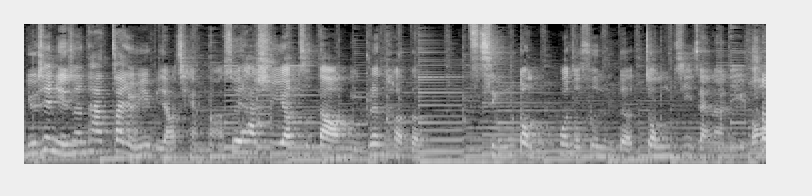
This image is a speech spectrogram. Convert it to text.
有些女生她占有欲比较强嘛，所以她需要知道你任何的行动或者是你的踪迹在那里，然后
